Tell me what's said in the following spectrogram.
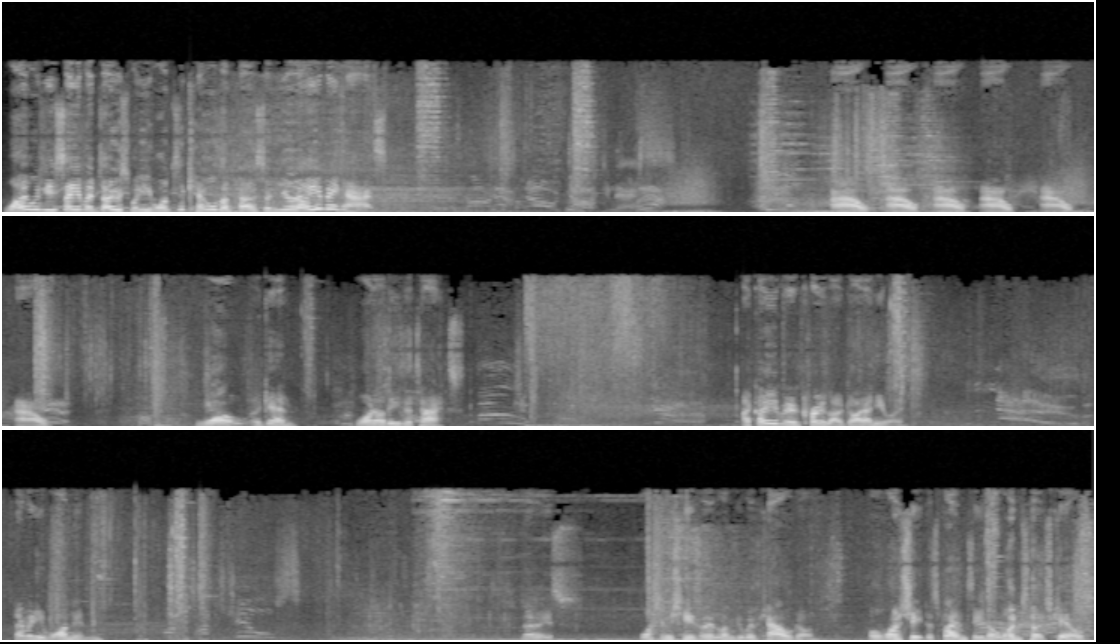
Why would you save a dose when you want to kill the person you're aiming at? No darkness! Ow, ow, ow, ow, ow, ow. Whoa, again. What are these attacks? I can't even recruit that guy anyway. Don't really want him. No, it's... Washing machines are no longer with Calgon. Or one sheet does plenty, not one touch kills.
